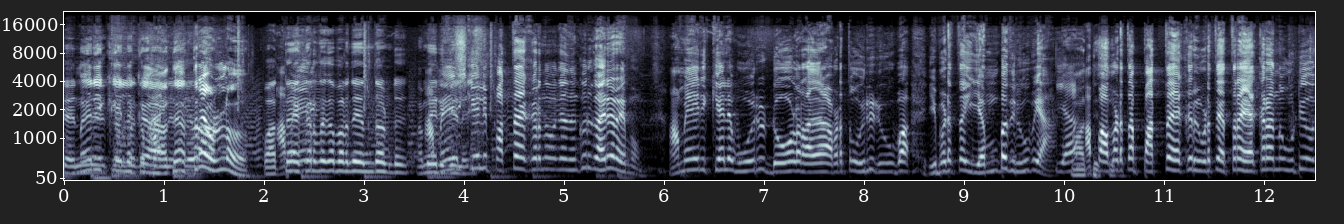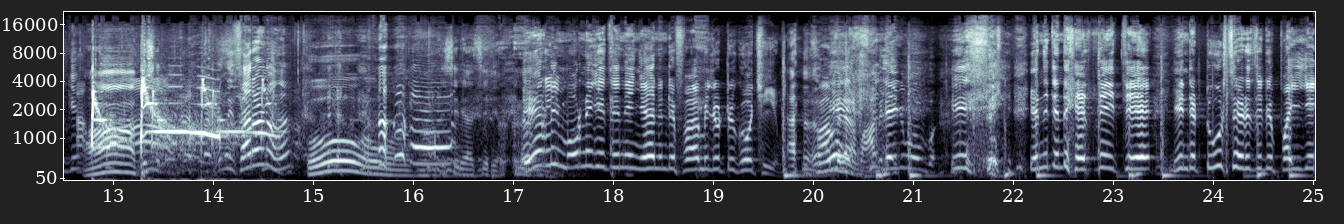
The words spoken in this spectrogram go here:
ടെൻ അമേരിക്കയിലൊക്കെ അത് അത്രേ ഉള്ളോ? പത്ത് ഏക്കർ എന്നൊക്കെ പറഞ്ഞ എന്തുണ്ട് അമേരിക്കയിൽ അമേരിക്കയിൽ പത്ത് ഏക്കർ എന്ന് പറഞ്ഞാൽ നിങ്ങൾക്ക് ഒരു കാര്യം അറിയാമോ? അമേരിക്കയിലെ ഒരു ഡോളർ അതായത് അവിടുത്തെ ഒരു രൂപ ഇവിടുത്തെ എൺപത് രൂപയാ. അപ്പൊ അവിടുത്തെ പത്ത് ഏക്കർ ഇവിടുത്തെ എത്ര ഏക്കറാന്ന് കൂട്ടി നോക്കി ആ അത് ശരി. നിസാരാണോ അത്? ഓ. ശരിയാ ശരിയാ. ഏർലി മോർണിംഗിൽ തന്നെ ഞാൻ എന്റെ ഫാമിലിയോട്ട് ഗോ ചെയ്യും. ഫാമിലേക്ക് പോകുമ്പോ. എന്നിട്ട് എന്റെ ഹെഡ്ലൈറ്റ് എന്റെ ടൂൾസ് എടുത്തിട്ട് പയ്യെ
